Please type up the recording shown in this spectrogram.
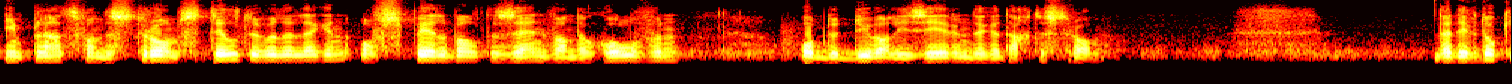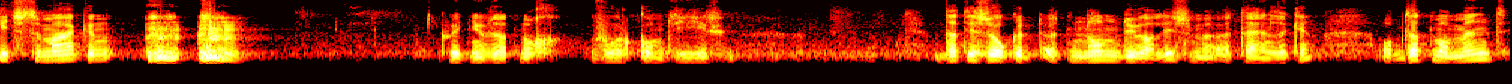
in plaats van de stroom stil te willen leggen of speelbal te zijn van de golven op de dualiserende gedachtenstroom. Dat heeft ook iets te maken, ik weet niet of dat nog voorkomt hier, dat is ook het, het non-dualisme uiteindelijk. Hè. Op dat moment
